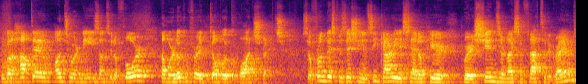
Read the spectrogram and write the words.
we're gonna hop down onto our knees onto the floor and we're looking for a double quad stretch. So from this position, you'll see Gary is set up here where his shins are nice and flat to the ground.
